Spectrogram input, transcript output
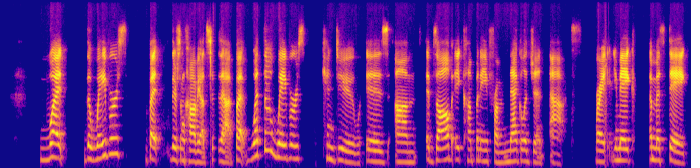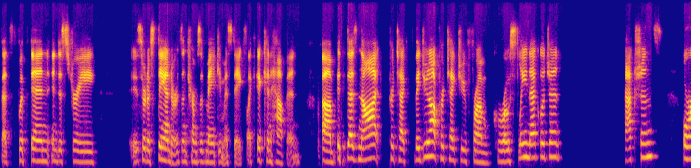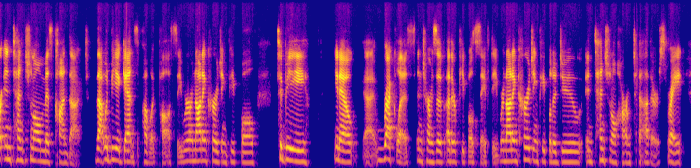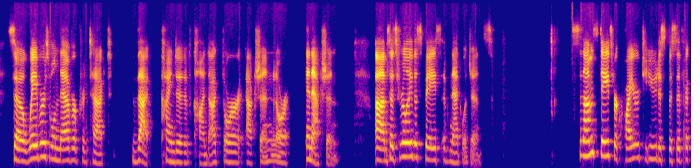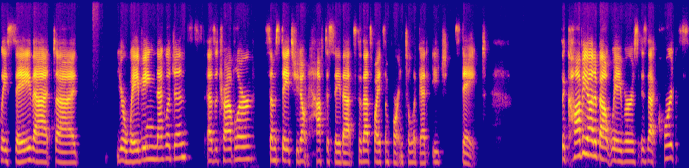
What the waivers, but there's some caveats to that, but what the waivers can do is um, absolve a company from negligent acts, right? You make a mistake that's within industry eh, sort of standards in terms of making mistakes, like it can happen. Um, it does not protect, they do not protect you from grossly negligent actions or intentional misconduct. That would be against public policy. We're not encouraging people to be, you know, uh, reckless in terms of other people's safety. We're not encouraging people to do intentional harm to others, right? So waivers will never protect that kind of conduct or action or inaction. Um, so it's really the space of negligence. Some states require you to specifically say that uh, you're waiving negligence as a traveler. Some states you don't have to say that. So that's why it's important to look at each state. The caveat about waivers is that courts,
